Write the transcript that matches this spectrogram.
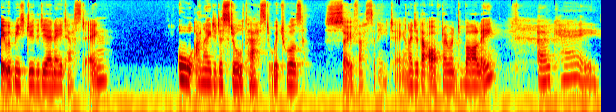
it would be to do the DNA testing. Oh, and I did a stool test, which was so fascinating. And I did that after I went to Bali. Okay.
